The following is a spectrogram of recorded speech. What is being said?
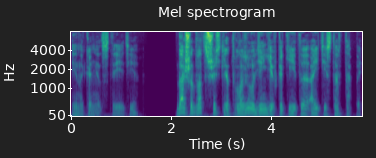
И, наконец, третье. Даша, 26 лет, вложила деньги в какие-то IT-стартапы.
